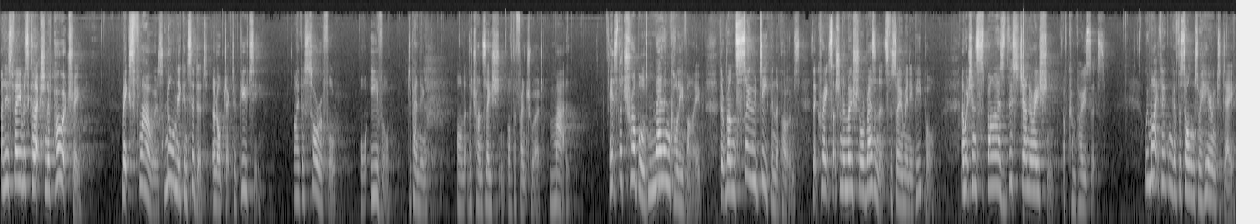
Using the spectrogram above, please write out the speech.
And his famous collection of poetry makes flowers, normally considered an object of beauty, either sorrowful or evil, depending on the translation of the French word mal. It's the troubled, melancholy vibe that runs so deep in the poems that creates such an emotional resonance for so many people and which inspires this generation of composers. We might think of the songs we're hearing today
